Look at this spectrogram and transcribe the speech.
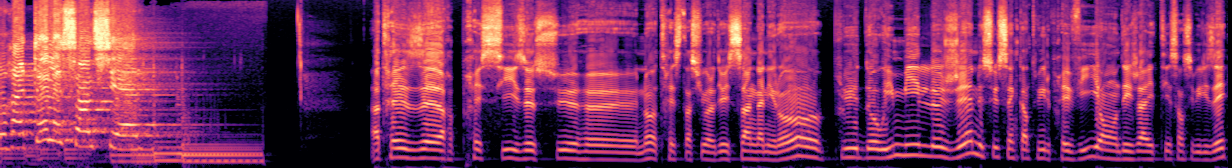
ratez l'essentiel. À 13h précise sur euh, notre station radio Sanganiro, plus de 8000 jeunes sur 50 000 prévis ont déjà été sensibilisés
